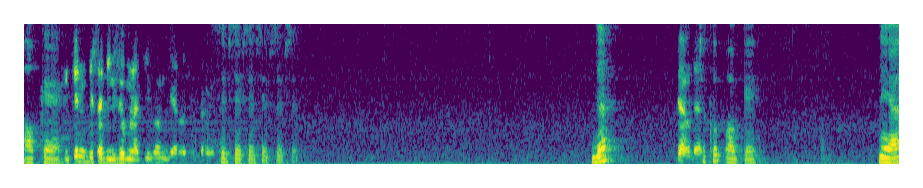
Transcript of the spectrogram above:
Oke. Mungkin bisa di zoom lagi bang biar lebih terlihat sip sip sip sip sip sip. Udah udah udah. Cukup? Oke. Nih ya,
